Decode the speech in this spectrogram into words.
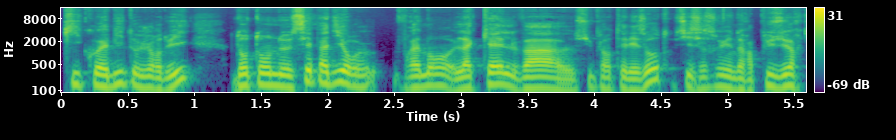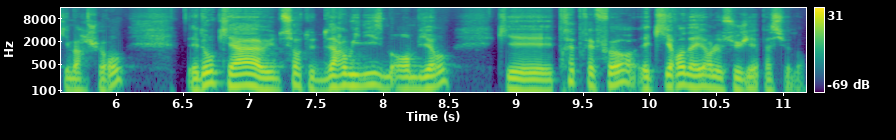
qui cohabitent aujourd'hui, dont on ne sait pas dire vraiment laquelle va supplanter les autres. Si ça se trouve, il y en aura plusieurs qui marcheront. Et donc, il y a une sorte de darwinisme ambiant qui est très très fort et qui rend d'ailleurs le sujet passionnant.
